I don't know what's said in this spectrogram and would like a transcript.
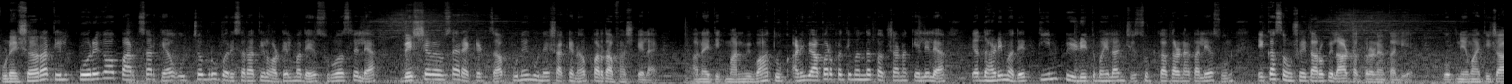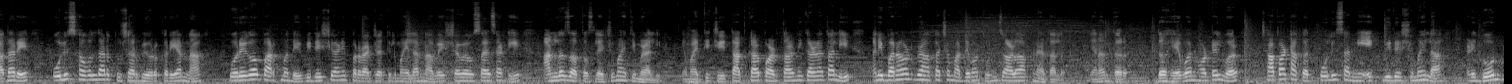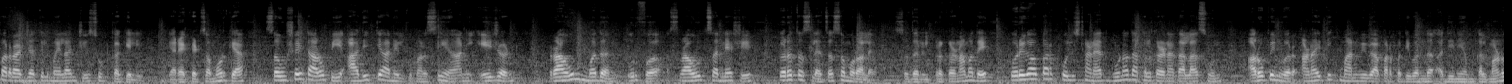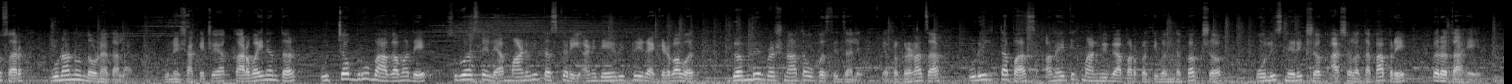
पुणे शहरातील कोरेगाव पार्कसारख्या उच्चभ्रू परिसरातील हॉटेलमध्ये सुरू असलेल्या वेश्य व्यवसाय रॅकेटचा पुणे गुन्हे शाखेनं पर्दाफाश केलाय. अनैतिक मानवी वाहतूक आणि व्यापार प्रतिबंध कक्षानं केलेल्या या धाडीमध्ये तीन पीडित महिलांची सुटका करण्यात आली असून एका संशयित आरोपीला अटक करण्यात आली आहे. गोपनीय माहितीच्या आधारे पोलीस हवालदार तुषार बिवरकर यांना कोरेगाव पार्कमध्ये विदेशी आणि परराज्यातील महिलांना वेश्या व्यवसायासाठी आणलं जात असल्याची माहिती मिळाली. या माहितीची तात्काळ पडताळणी करण्यात आली आणि बनावट ग्राहकाच्या माध्यमातून जाळं आखण्यात आलं. यानंतर द हेवन हॉटेलवर छापा टाकत पोलिसांनी एक विदेशी महिला आणि दोन परराज्यातील महिलांची सुटका केली. या रॅकेटचा म्होरक्या संशयित आरोपी आदित्य अनिल कुमार सिंह आणि एजंट राहुल मदन उर्फ राहुल संन्याशी करत असल्याचं समोर आलंय. सदरील प्रकरणामध्ये कोरेगाव पार्क पोलीस ठाण्यात गुन्हा दाखल करण्यात आला असून आरोपींवर अनैतिक मानवी व्यापार प्रतिबंध अधिनियम कलमानुसार गुन्हा नोंदवण्यात आलाय. गुन्हे शाखेच्या या कारवाईनंतर उच्चभ्रू भागामध्ये सुरू असलेल्या मानवी तस्करी आणि देहविक्री रॅकेटबाबत गंभीर प्रश्न आता उपस्थित झाले. या प्रकरणाचा पुढील तपास अनैतिक मानवी व्यापार प्रतिबंध कक्ष पोलीस निरीक्षक आशालता कापरे करत आहे.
